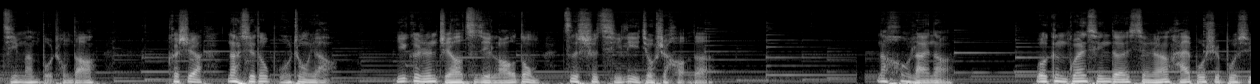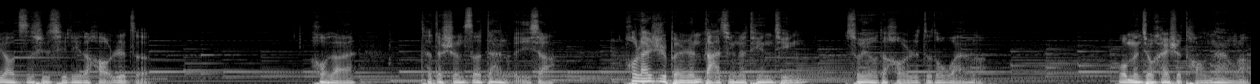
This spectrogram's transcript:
急忙补充道：“可是啊，那些都不重要。一个人只要自己劳动，自食其力就是好的。”那后来呢？我更关心的显然还不是不需要自食其力的好日子。后来，他的神色淡了一下。后来日本人打进了天津。所有的好日子都完了，我们就开始逃难了。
